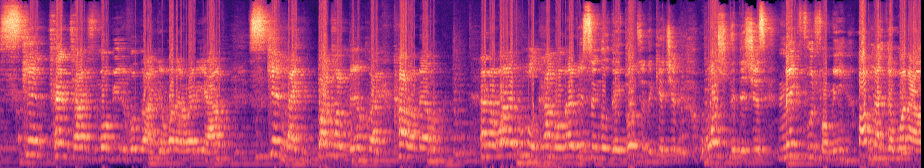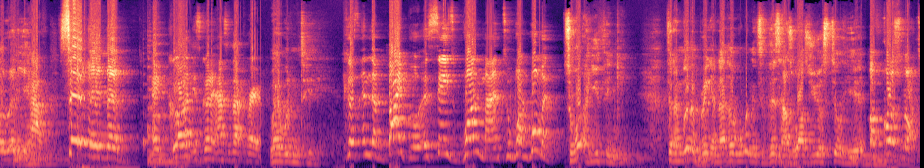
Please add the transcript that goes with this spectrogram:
Skin ten times more beautiful like the one I already have. Skin like buttermilk, like caramel. And a wife who will come home every single day, go to the kitchen, wash the dishes, make food for me, unlike the one I already have. Say amen. And God is going to answer that prayer. Why wouldn't he? Because in the Bible, it says one man to one woman. So what are you thinking? That I'm going to bring another woman into this house whilst you are still here? Of course not.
